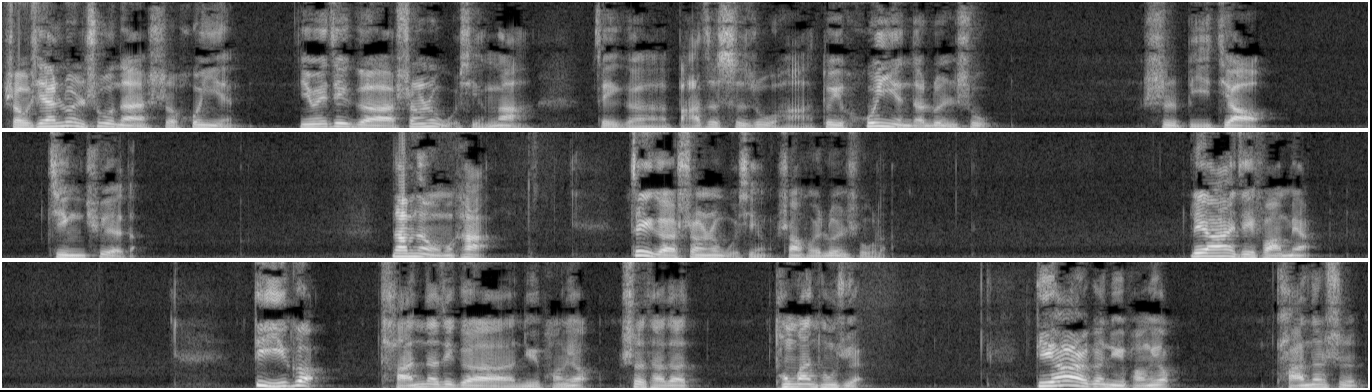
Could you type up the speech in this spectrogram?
首先论述呢是婚姻，因为这个生日五行啊，这个八字四柱哈，对婚姻的论述是比较精确的。那么呢，我们看这个生日五行，上回论述了恋爱这方面。第一个谈的这个女朋友是他的同班同学，第二个女朋友谈的是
